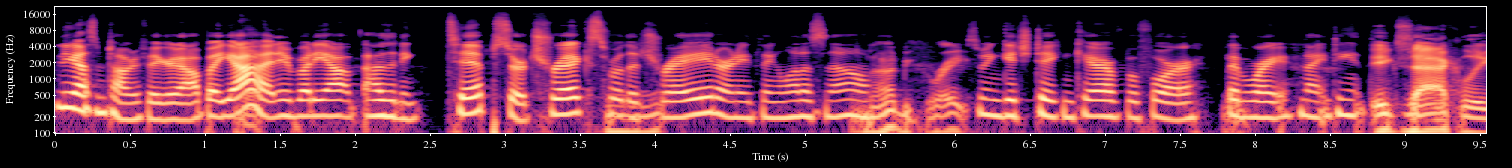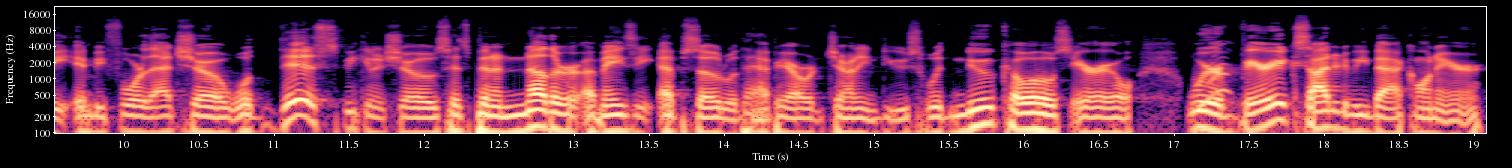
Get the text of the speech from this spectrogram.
You got some time to figure it out. But yeah, anybody out has any tips or tricks for Mm-hmm. the trade or anything, let us know. that'd be great So we can get you taken care of before February 19th. Exactly. And before that show, well, this, speaking of shows, has been another amazing episode with Happy Hour with Johnny Deuce with new co host Ariel. We're very excited to be back on air.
